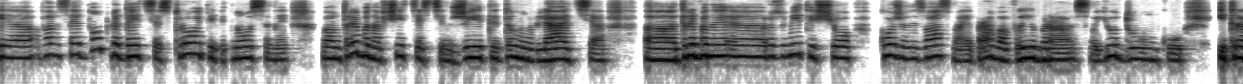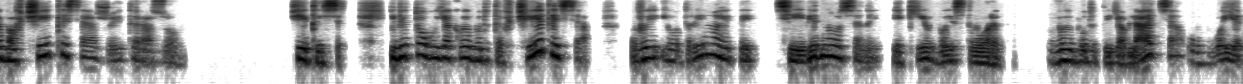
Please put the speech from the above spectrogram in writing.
Е, Вам все одно прийдеться строїти відносини, вам треба навчитися з цим жити, домовлятися. Е, Треба е, розуміти, що кожен із вас має право вибору, свою думку, і треба вчитися жити разом. Вчитися. І від того, як ви будете вчитися, ви і отримаєте ці відносини, які ви створите. Ви будете являтися обоє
